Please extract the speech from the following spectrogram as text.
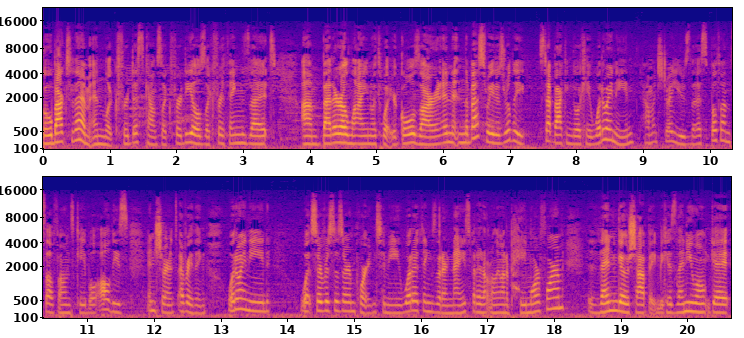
go back to them and look for discounts, look for deals, look for things that um, better align with what your goals are. And, and, and the best way is really step back and go, okay, what do I need? How much do I use this? Both on cell phones, cable, all these, insurance, everything. What do I need? What services are important to me? What are things that are nice, but I don't really want to pay more for them? Then go shopping because then you won't get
